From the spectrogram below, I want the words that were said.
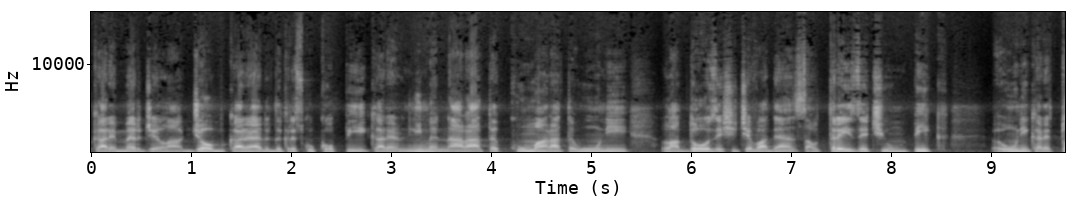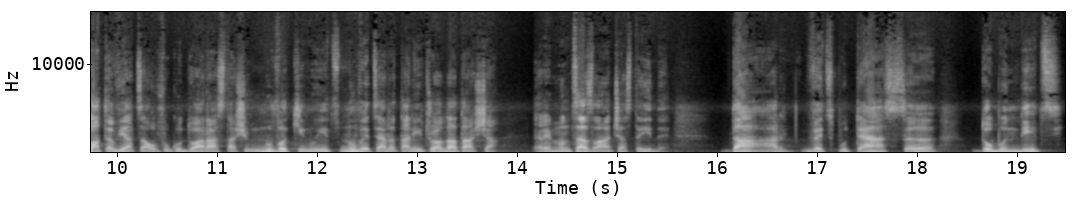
care merge la job, care are de crescut copii, care nimeni nu arată cum arată unii la 20 și ceva de ani sau 30 și un pic, uh, unii care toată viața au făcut doar asta și nu vă chinuiți, nu veți arăta niciodată așa. Renunțați la această idee. Dar veți putea să dobândiți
